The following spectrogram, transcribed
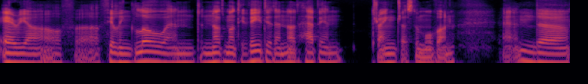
area of uh, feeling low and not motivated and not happy and trying just to move on and uh,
